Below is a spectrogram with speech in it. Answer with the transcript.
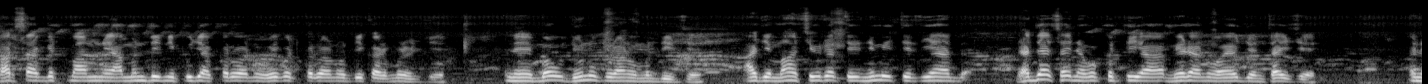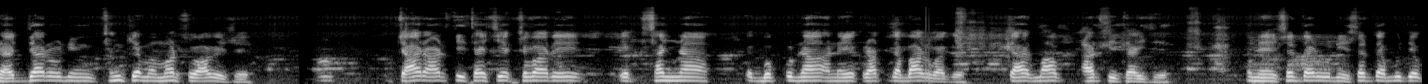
વારસાગતમાં અમને આ મંદિરની પૂજા કરવાનો, વહીવટ કરવાનો અધિકાર મળેલ છે. અને બહુ જૂનું પુરાણું મંદિર છે. આજે મહાશિવરાત્રિ નિમિત્તે ત્યાં રાજાશાહીના વખતથી આ મેળાનું આયોજન થાય છે. અને હજારોની સંખ્યામાં માણસો આવે છે. ચાર આરતી થાય છે, એક સવારે, એક સાંજના, એક બપોરના અને એક રાતના બાર વાગે. ચાર મહા આરતી થાય છે. અને શ્રદ્ધાળુઓની શ્રદ્ધા મુજબ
